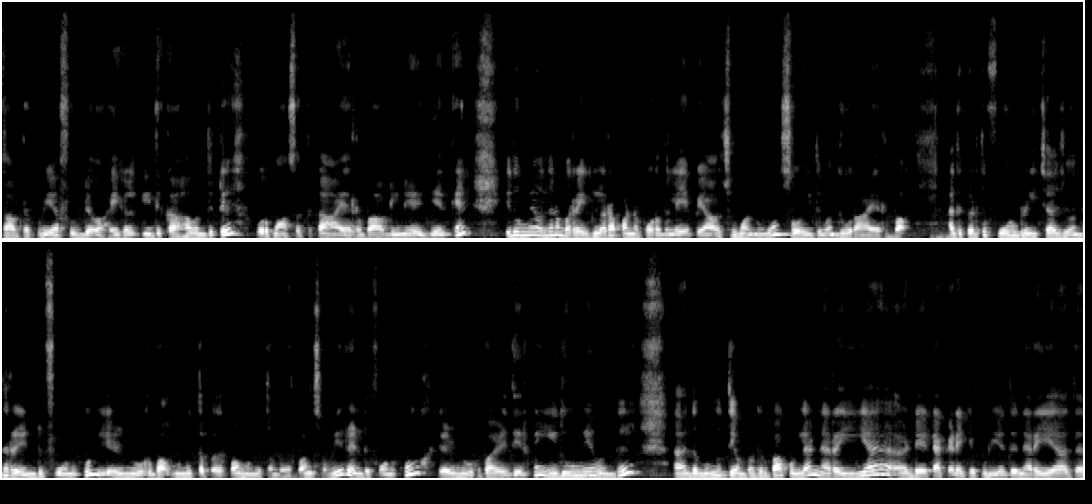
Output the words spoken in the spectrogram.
சாப்பிடக்கூடிய ஃபுட்டு வகைகள். இதுக்காக வந்துட்டு ஒரு மாதத்துக்கு ஆயிரம் ரூபாய் அப்படின்னு எழுதியிருக்கேன். இதுவுமே வந்து நம்ம ரெகுலராக பண்ண போகிறது இல்லை எப்பயாச்சும் பண்ணுவோம். ஸோ இது வந்து ஒரு ஆயிரம் ரூபாய். அதுக்கடுத்து ஃபோன் ரீசார்ஜ் வந்து ரெண்டு ஃபோனுக்கும் எழுநூறு எழுநூறுபா முந்நூற்றம்பது ரூபா முந்நூற்றம்பது ரூபான்னு சொல்லி ரெண்டு ஃபோனுக்கும் எழுநூறுபா எழுதியிருக்கேன். இதுவுமே வந்து அந்த முந்நூற்றி ஐம்பது ரூபாக்குள்ளே நிறைய டேட்டா கிடைக்கக்கூடியது நிறைய அதை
